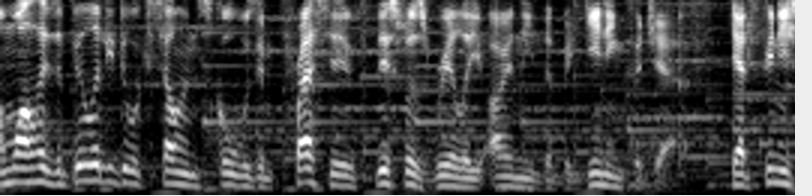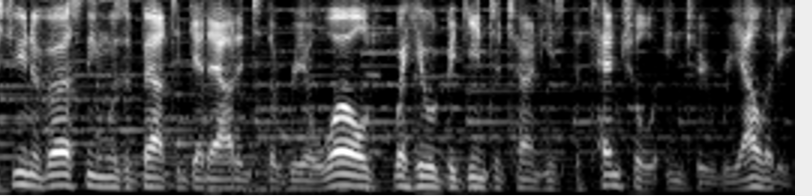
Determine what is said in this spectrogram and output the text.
And while his ability to excel in school was impressive, this was really only the beginning for Jeff. He had finished university and was about to get out into the real world, where he would begin to turn his potential into reality.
